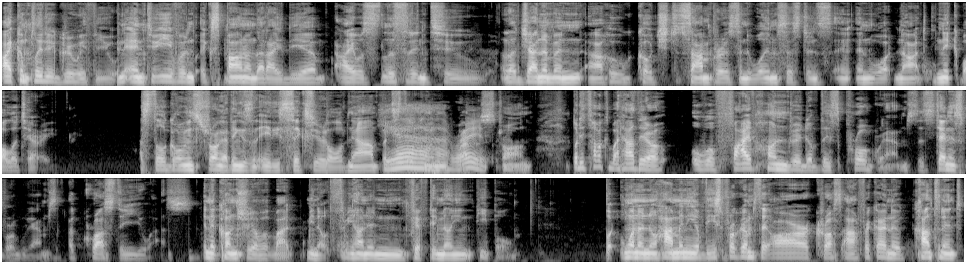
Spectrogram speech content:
I completely agree with you. And, and, to even expound on that idea, I was listening to the gentleman uh, who coached Sampras and the Williams sisters and, and whatnot, Nick Bollettieri. Still going strong. I think he's an 86 years old now, but yeah, still going right. strong. But he talked about how there are over 500 of these programs, these tennis programs, across the U.S. in a country of about you know 350 million people. But want to know how many of these programs there are across Africa and a continent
